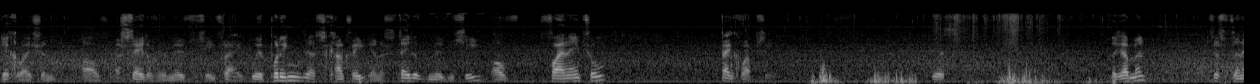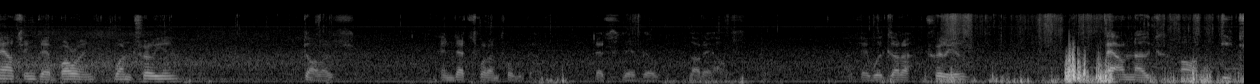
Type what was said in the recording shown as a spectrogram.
declaration of a state of emergency flag. We're putting this country in a state of emergency of financial bankruptcy with the government just announcing they're borrowing one trillion dollars and that's what I'm talking about. That's their bill, not ours. Okay, we've got a trillion pound note on each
